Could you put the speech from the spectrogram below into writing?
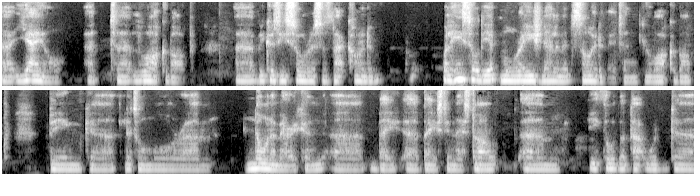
uh, Yale at uh, uh, because he saw us as that kind of well, he saw the more Asian element side of it, and Luaka Bop being uh, a little more um, non-American uh, ba- uh, based in their style. Um, he thought that that would uh,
